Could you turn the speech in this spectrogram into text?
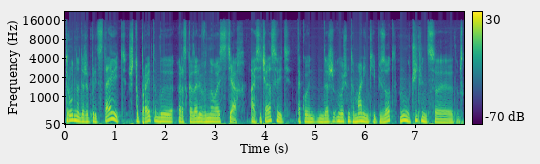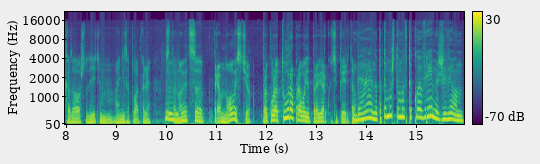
трудно даже представить, что про это бы рассказали в новостях. А сейчас ведь такой даже, в общем-то, маленький эпизод. Ну, учительница там сказала, что детям они заплакали. Становится прям новостью. Прокуратура проводит проверку теперь там. Да, но потому что мы в такое время живем.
